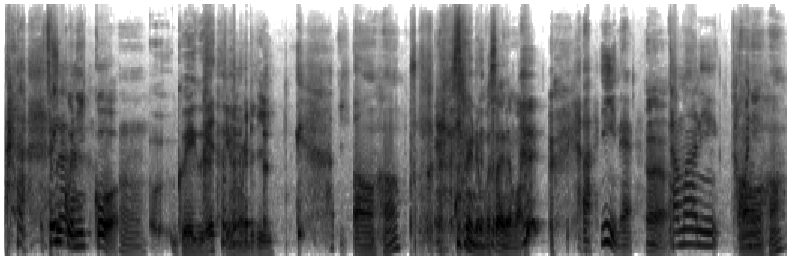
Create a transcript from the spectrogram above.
1000個に1個うん。グエグエっていうのもいい。あーは。そういうのもそういうのも。あいいね。うん。たまに。たまに。あーは。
